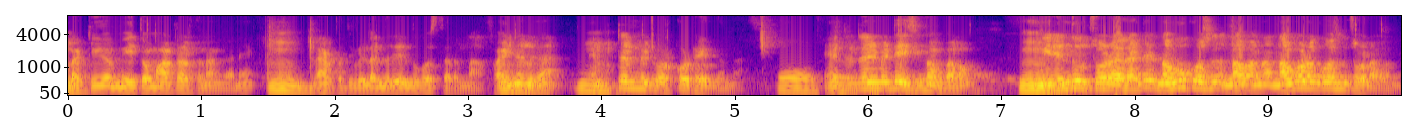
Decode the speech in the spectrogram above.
లక్కీగా మీతో మాట్లాడుతున్నాను కానీ. లేకపోతే వీళ్ళందరూ ఎందుకు వస్తారన్న ఫైనల్గా ఎంటర్టైన్మెంట్ వర్కౌట్ అయిందన్న. ఎంటర్టైన్మెంట్ ఈ సినిమా బలం మీరు ఎందుకు చూడాలంటే నవ్వు కోసం నవ్వ- నవ్వడం కోసం చూడాలన్న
